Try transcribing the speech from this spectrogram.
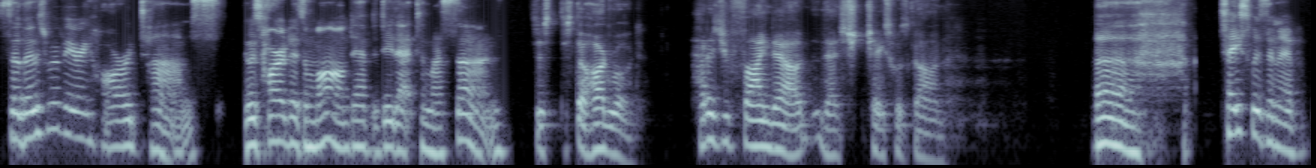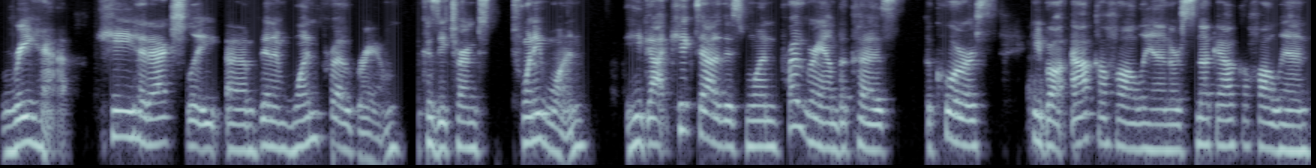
So those were very hard times. It was hard as a mom to have to do that to my son. Just, just a hard road. How did you find out that Chase was gone? Uh, Chase was in a rehab. He had actually um, been in one program because he turned 21. He got kicked out of this one program because, of course, he brought alcohol in or snuck alcohol in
